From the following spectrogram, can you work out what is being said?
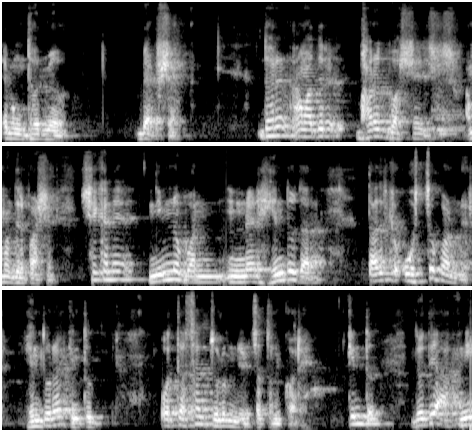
এবং ধর্মীয় ব্যবসা। ধরেন আমাদের ভারতবর্ষের, আমাদের পাশে, সেখানে নিম্ন বর্ণের হিন্দু যারা, তাদেরকে উচ্চ বর্ণের হিন্দুরা কিন্তু অত্যাচার, জুলুম, নির্যাতন করে। কিন্তু যদি আপনি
